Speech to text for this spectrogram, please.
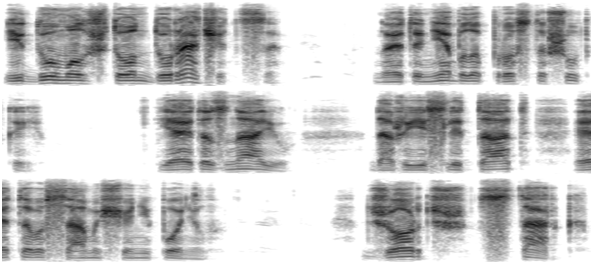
и думал, что он дурачится, Но это не было просто шуткой. Я это знаю, даже если Тат этого сам еще не понял. Джордж Старк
